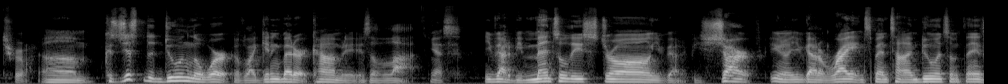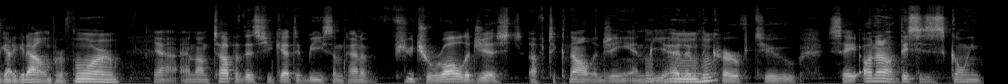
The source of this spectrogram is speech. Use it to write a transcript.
true Um, because just the doing the work of like getting better at comedy is a lot. yes You've got to be mentally strong. You've got to be sharp. You know, you've got to write and spend time doing some things. Got to get out and perform. Yeah, and on top of this, you get to be some kind of futurologist of technology and be ahead of the curve to say, "Oh no, no, this is going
